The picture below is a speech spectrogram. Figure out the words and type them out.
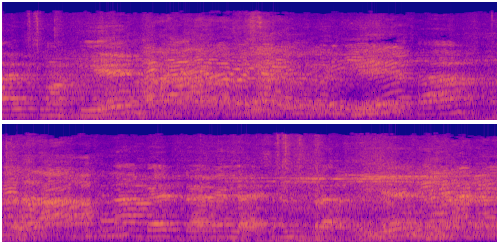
आयु पूर्ण किए वैध ड्राइविंग लाइसेंस प्राप्त किए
